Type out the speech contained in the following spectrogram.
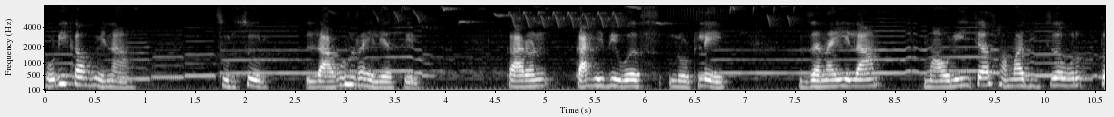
थोडी का होईना चुरचूर लागून राहिली असेल. कारण काही दिवस लोटले. जनाईला माऊलींच्या समाधीचं वृत्त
